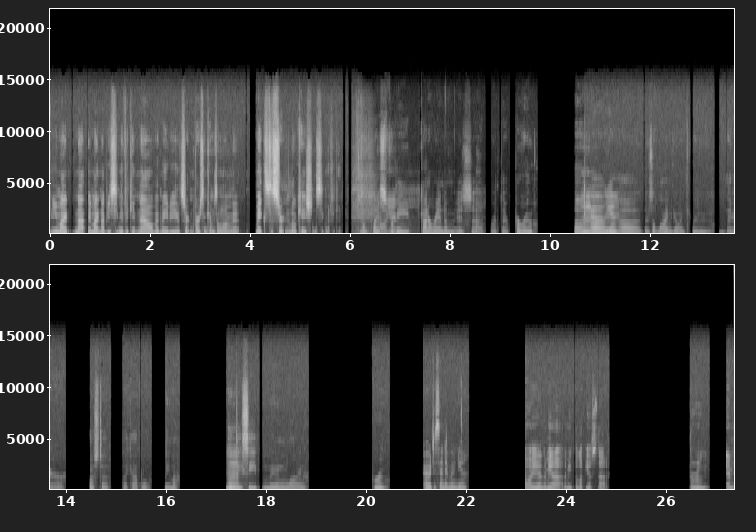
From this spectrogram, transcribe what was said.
you might not, it might not be significant now, but maybe a certain person comes along that makes a certain location significant. One place Oh, for me, kind of random, is uh, right there, Peru. Um, Mm. Oh yeah. uh, there's a line going through there, close to the capital, Lima. Hmm. DC Moon Line, Peru. Oh, Descendant Moon. Yeah. Oh yeah, let me uh, let me pull up your stuff. Peru, M.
